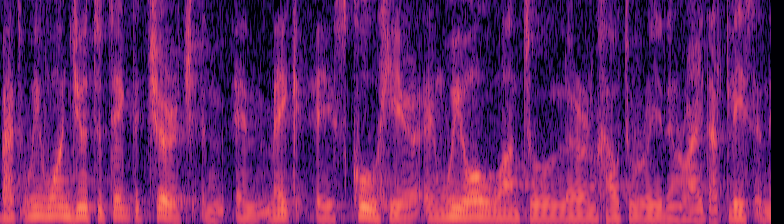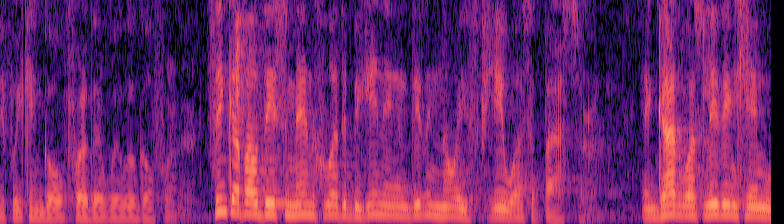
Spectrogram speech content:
But we want you to take the church and, and make a school here, and we all want to learn how to read and write at least, and if we can go further, we will go further. Think about this man who at the beginning didn't know if he was a pastor, and God was leading him.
